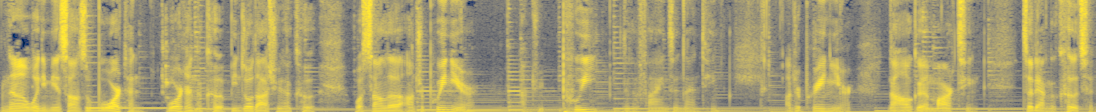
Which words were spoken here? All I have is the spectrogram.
那我里面上的是 Wharton Wharton 的课，宾州大学的课。我上了 Entrepreneur，Entrepreneur 那个发音真难听，Entrepreneur，然后跟 Martin 这两个课程。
